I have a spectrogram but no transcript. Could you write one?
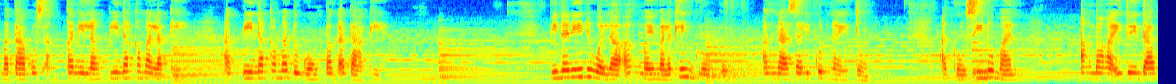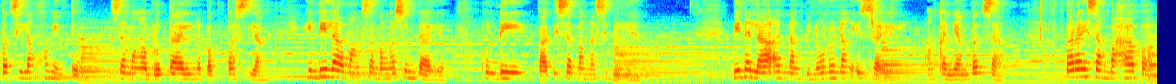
matapos ang kanilang pinakamalaki at pinakamadugong pag-atake. Pinaniniwala ang may malaking grupo ang nasa likod na ito. At kung sino man, ang mga ito'y dapat silang huminto sa mga brutal na pagpaslang, hindi lamang sa mga sundalo, kundi pati sa mga sibilyan. Binalaan ng pinuno ng Israel ang kanyang bansa para isang mahaba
